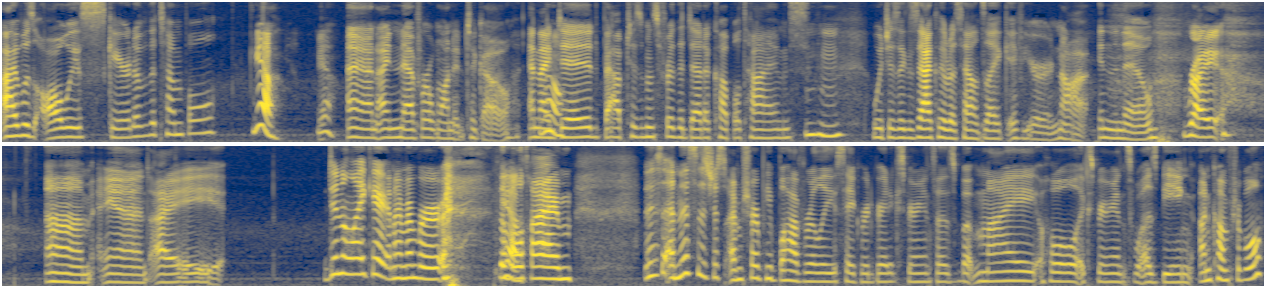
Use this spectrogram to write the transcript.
I was always scared of the temple. Yeah. Yeah. and I never wanted to go. And I did baptisms for the dead a couple times, Mm-hmm. which is exactly what it sounds like if you're not in the know. Right. Um, and I didn't like it, and I remember the Yeah. whole time. This and this is just I'm sure people have really sacred great experiences, but my whole experience was being uncomfortable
